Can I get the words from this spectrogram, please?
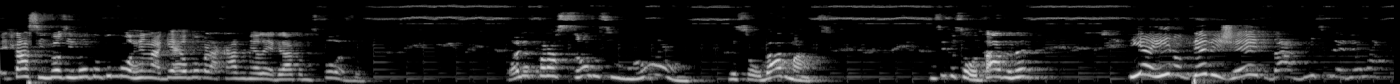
Ele tá assim, meus irmãos estão tudo morrendo na guerra, eu vou para casa me alegrar com a esposa. Olha o coração desse irmão. De soldado, Marcos? Não sei que é soldado, né? E aí não teve jeito, Davi escreveu uma carta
